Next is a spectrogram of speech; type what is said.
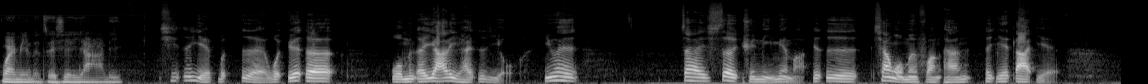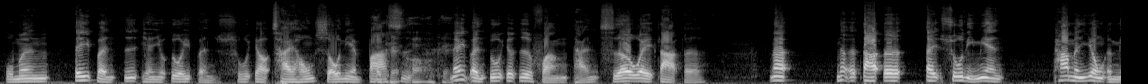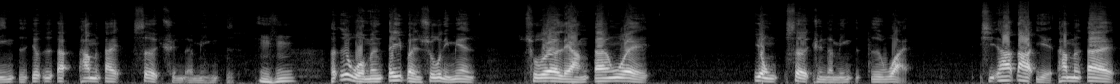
外面的这些压力。其实也不是，我觉得我们的压力还是有，因为在社群里面嘛，就是像我们访谈那些大爷，我们那一本之前有做一本书叫《彩虹熟年巴士》，那一本书就是访谈十二位大哥，那那个大哥在书里面。他们用的名字就是呃他们在社群的名字。嗯哼。可是我们这本书里面，除了两单位用社群的名字之外，其他大爷他们在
